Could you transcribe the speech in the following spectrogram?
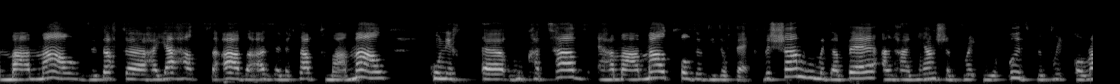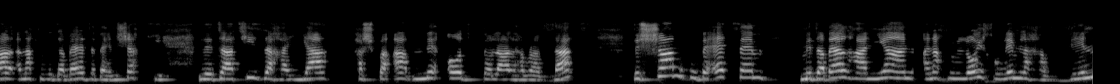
במאמר, זה דווקא היה הרצאה ואז זה נכתב כמאמר, הוא, נכ... הוא כתב המאמר כל דודי דופק, ושם הוא מדבר על העניין של ברית ייעוד וברית גורל, אנחנו נדבר על זה בהמשך, כי לדעתי זה היה השפעה מאוד גדולה על הרב זקס, ושם הוא בעצם מדבר על העניין, אנחנו לא יכולים להבין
